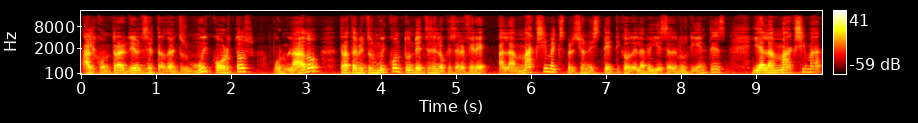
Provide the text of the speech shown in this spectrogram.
Al contrario, deben de ser tratamientos muy cortos, por un lado, tratamientos muy contundentes en lo que se refiere a la máxima expresión estética de la belleza de los dientes y a la máxima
